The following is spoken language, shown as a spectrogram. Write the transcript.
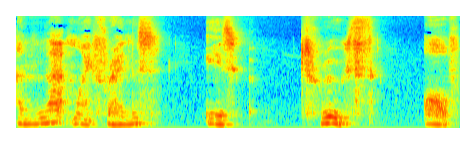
And that, my friends, is truth of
